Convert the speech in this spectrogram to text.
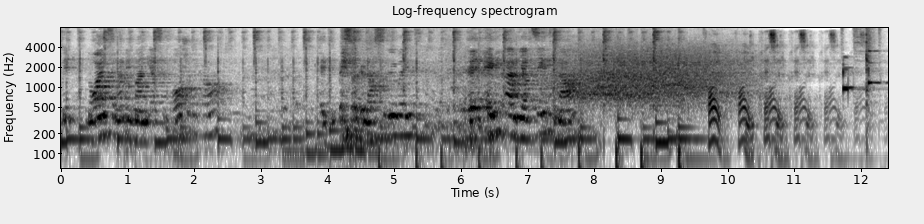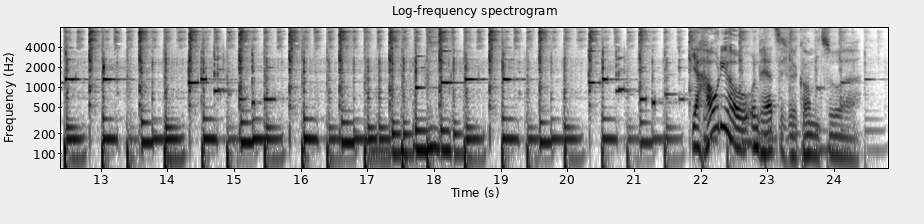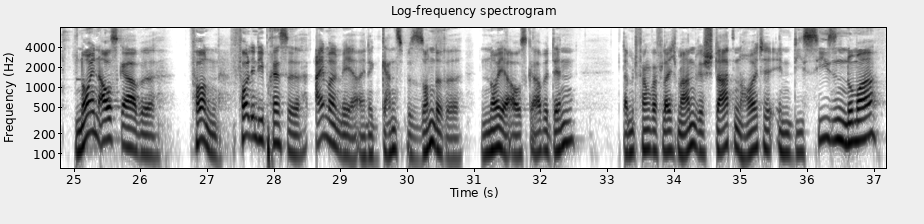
Mit 19 habe ich meinen ersten Porsche gekauft. Hätte ich besser gelassen übrigens. Hängt einem Jahrzehnt nach. Voll, voll, die Presse, die Presse, die Presse. Ja, howdy ho und herzlich willkommen zur neuen Ausgabe von Voll in die Presse. Einmal mehr eine ganz besondere neue Ausgabe, denn damit fangen wir vielleicht mal an. Wir starten heute in die Season Nummer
